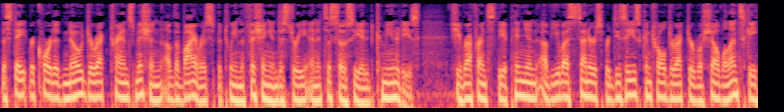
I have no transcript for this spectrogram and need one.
the state recorded no direct transmission of the virus between the fishing industry and its associated communities. She referenced the opinion of U.S. Centers for Disease Control Director Rochelle Walensky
